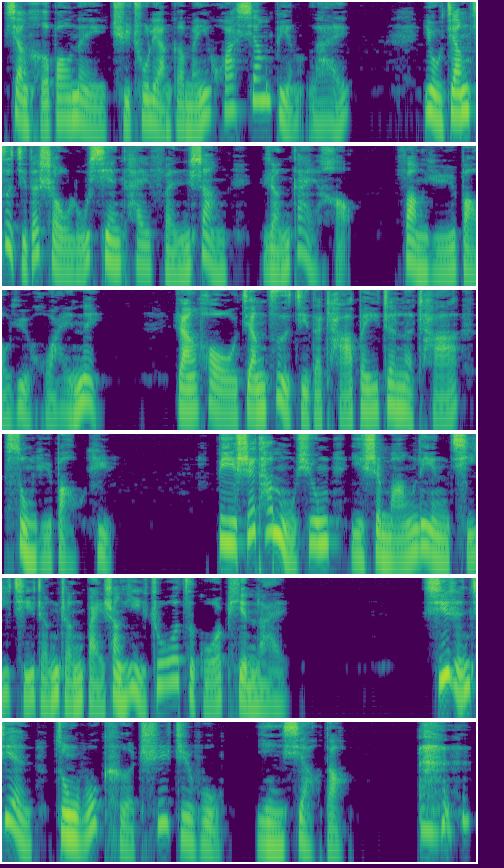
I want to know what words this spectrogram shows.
向荷包内取出两个梅花香饼来，又将自己的手炉掀开焚上，仍盖好，放于宝玉怀内，然后将自己的茶杯斟了茶，送与宝玉。彼时他母兄已是忙令齐齐整整摆上一桌子果品来。袭人见总无可吃之物，阴笑道：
